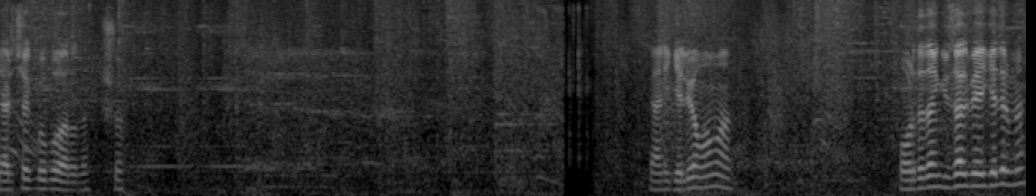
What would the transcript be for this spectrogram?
Gerçek bu bu arada. Şu. Yani geliyorum ama Oradan güzel bir el gelir mi?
